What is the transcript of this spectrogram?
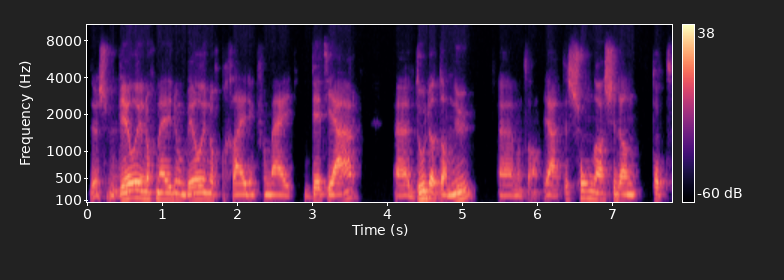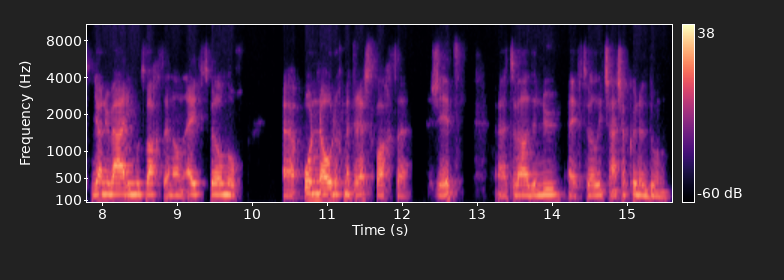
Dus wil je nog meedoen, wil je nog begeleiding van mij dit jaar, uh, doe dat dan nu. Uh, want dan, ja, het is zonde als je dan tot januari moet wachten en dan eventueel nog onnodig met restwachten zit. terwijl je er nu eventueel iets aan zou kunnen doen.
